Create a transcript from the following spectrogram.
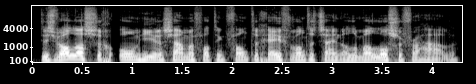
Het is wel lastig om hier een samenvatting van te geven, want het zijn allemaal losse verhalen.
